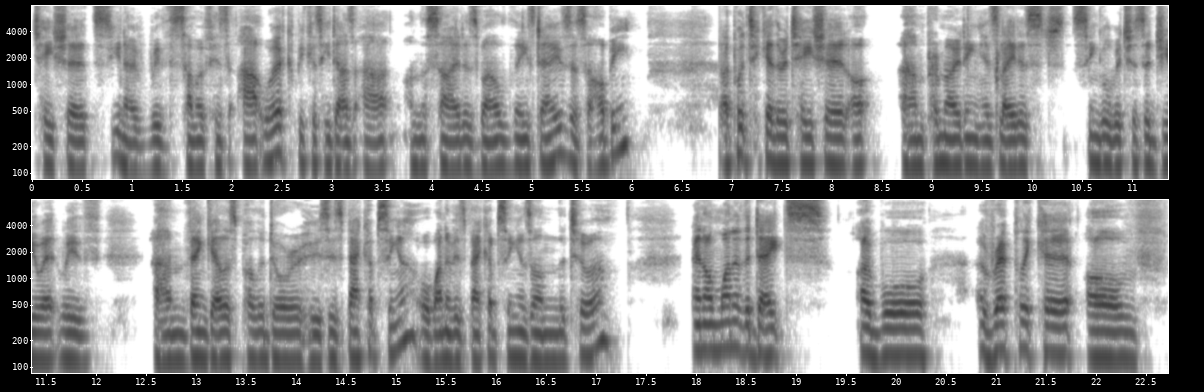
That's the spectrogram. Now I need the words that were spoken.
t-shirts, you know, with some of his artwork because he does art on the side as well these days as a hobby. I put together a t-shirt uh, um, promoting his latest single, which is a duet with um, Vangelis Polydorou, who's his backup singer or one of his backup singers on the tour. And on one of the dates, I wore a replica of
